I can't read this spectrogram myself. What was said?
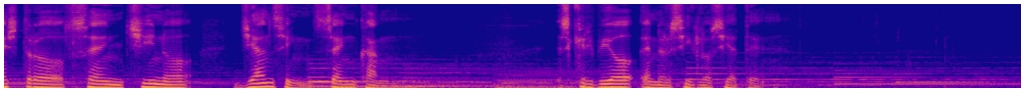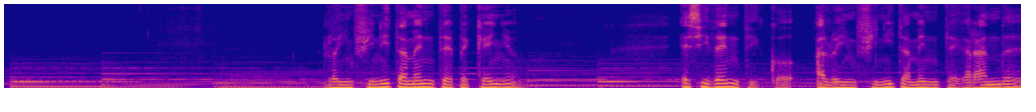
Maestro zen chino Jianxin Kang escribió en el siglo VII. Lo infinitamente pequeño es idéntico a lo infinitamente grande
